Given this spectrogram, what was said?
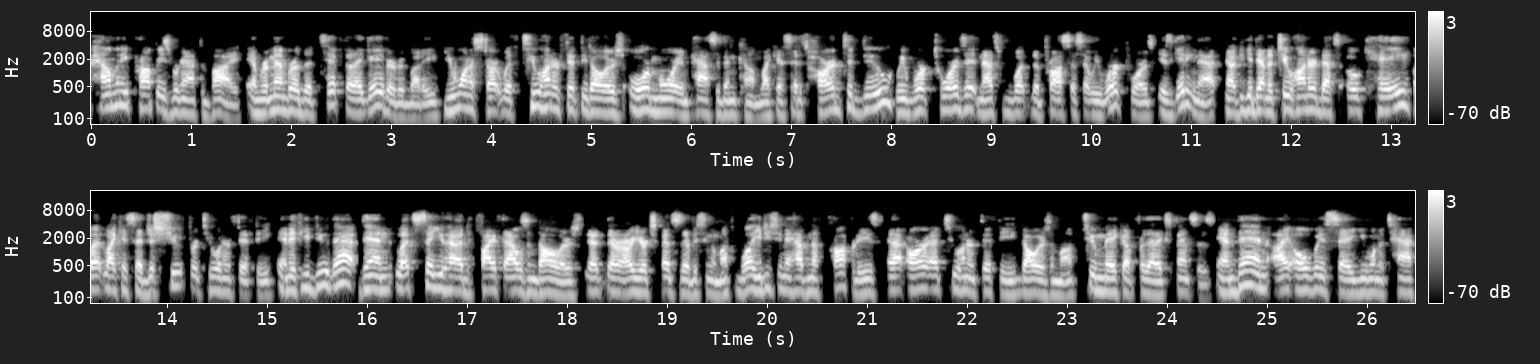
how many properties we're going to have to buy. And remember the tip that I gave everybody, you want to start with $250 or more in passive income. Like I said, it's hard to do. We work towards it. And that's what the process that we work towards is getting that. Now, if you get down to 200, that's okay. But like I said, just shoot for 250. And if you do that, then let's say you had $5,000 that there are your expenses every single month. Well, you just need to have enough properties that are at $250 a month to make up for that expenses. And then I always say you want to tack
